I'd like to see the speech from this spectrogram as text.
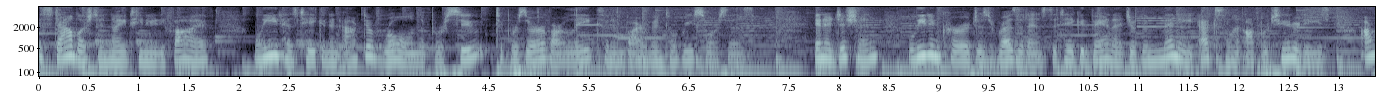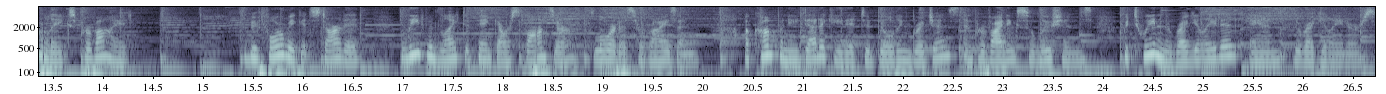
Established in 1985, LEAD has taken an active role in the pursuit to preserve our lakes and environmental resources. In addition, LEAD encourages residents to take advantage of the many excellent opportunities our lakes provide. Before we get started, LEAD would like to thank our sponsor, Florida's Horizon, a company dedicated to building bridges and providing solutions between the regulated and the regulators.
